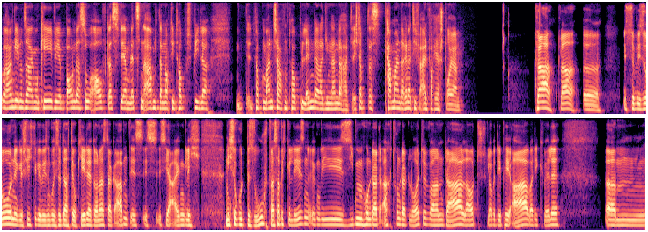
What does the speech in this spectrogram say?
rangehen und sagen, okay, wir bauen das so auf, dass wir am letzten Abend dann noch die Top-Spieler, Top-Mannschaften, Top-Länder gegeneinander hat. Ich glaube, das kann man da relativ einfach ja steuern. Klar, klar. Äh, ist sowieso eine Geschichte gewesen, wo ich so dachte, okay, der Donnerstagabend ist, ist, ist ja eigentlich nicht so gut besucht. Was habe ich gelesen? Irgendwie 700, 800 Leute waren da, laut, ich glaube, DPA war die Quelle. Ähm,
